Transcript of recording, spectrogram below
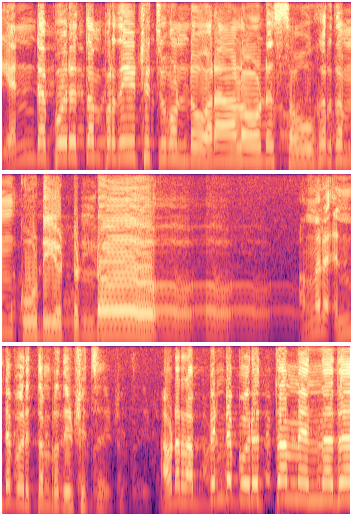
എന്റെ പൊരുത്തം പ്രതീക്ഷിച്ചുകൊണ്ട് ഒരാളോട് സൗഹൃദം കൂടിയിട്ടുണ്ടോ? അങ്ങനെ എന്റെ പൊരുത്തം പ്രതീക്ഷിച്ച്. അവിടെ റബ്ബിന്റെ പൊരുത്തം എന്നത്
